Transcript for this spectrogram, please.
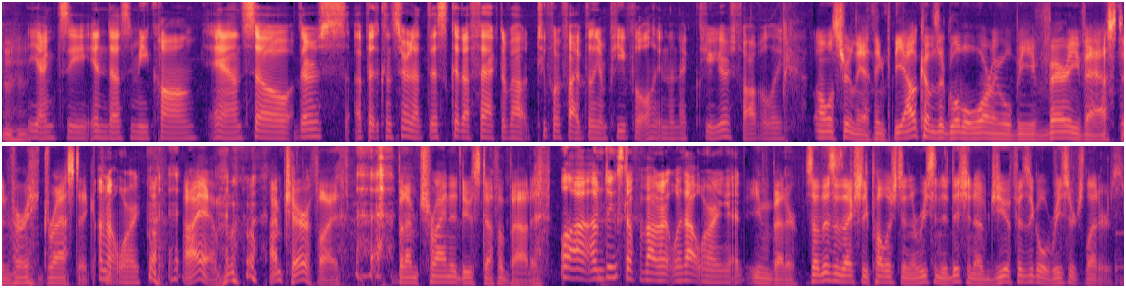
the Yangtze, Indus, Mekong. And so there's a bit concerned that this could affect about 2.5 billion people in the next few years, probably. Oh, Almost certainly, I think the outcomes of global warming will be very vast and very drastic. I'm not worried. I am. I'm terrified, but I'm trying to do stuff about it. well, I'm doing stuff about it without worrying it. Even better. So, this is actually published in a recent edition of Geophysical Research Letters.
